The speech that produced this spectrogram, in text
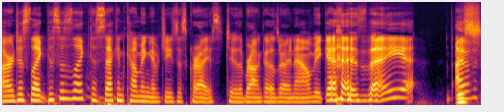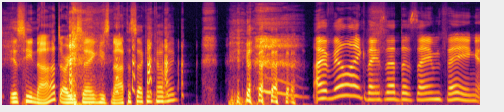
are just like this is like the second coming of Jesus Christ to the Broncos right now because they I've, Is is he not? Are you saying he's not the second coming? I feel like they said the same thing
